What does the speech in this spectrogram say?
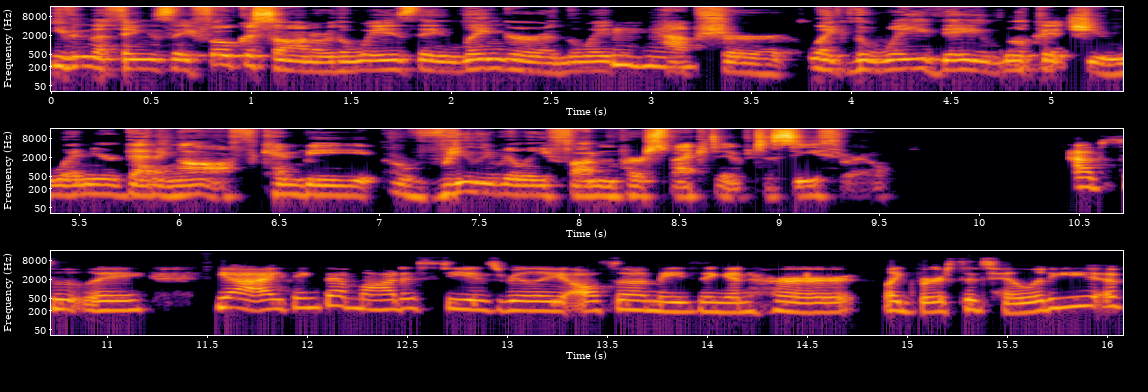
even the things they focus on or the ways they linger and the way mm-hmm. they capture, like the way they look at you when you're getting off can be a really, really fun fun perspective to see through. Absolutely. Yeah, I think that modesty is really also amazing in her like versatility of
